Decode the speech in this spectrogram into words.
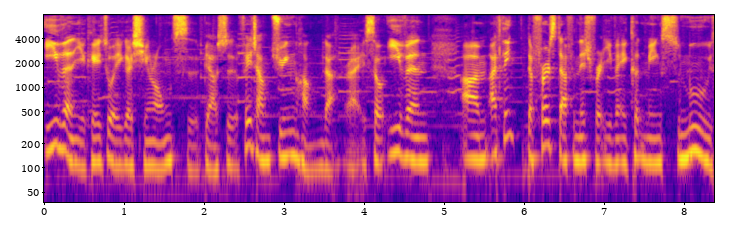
even 也可以做一个形容词，表示非常均衡的，right？So even, um, I think the first definition for even it could mean smooth,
